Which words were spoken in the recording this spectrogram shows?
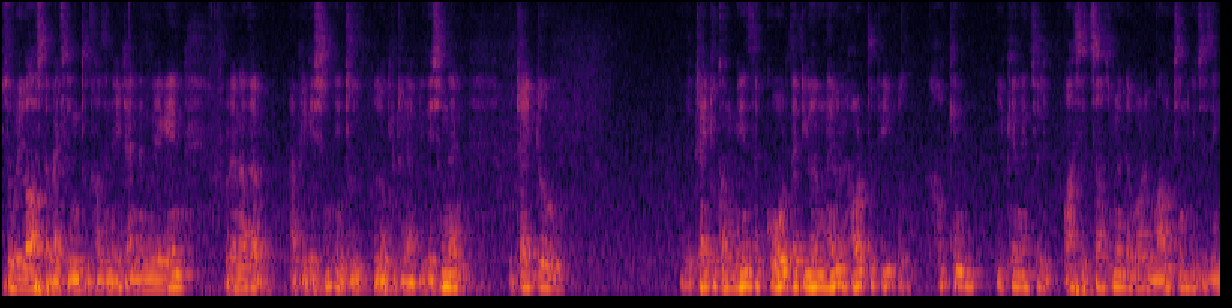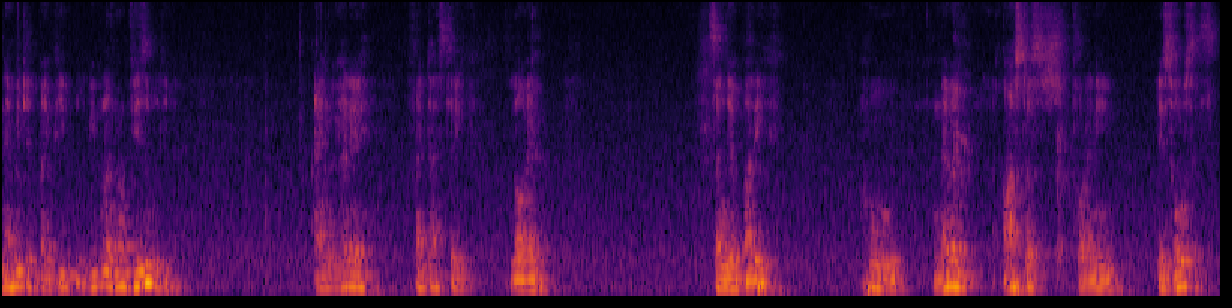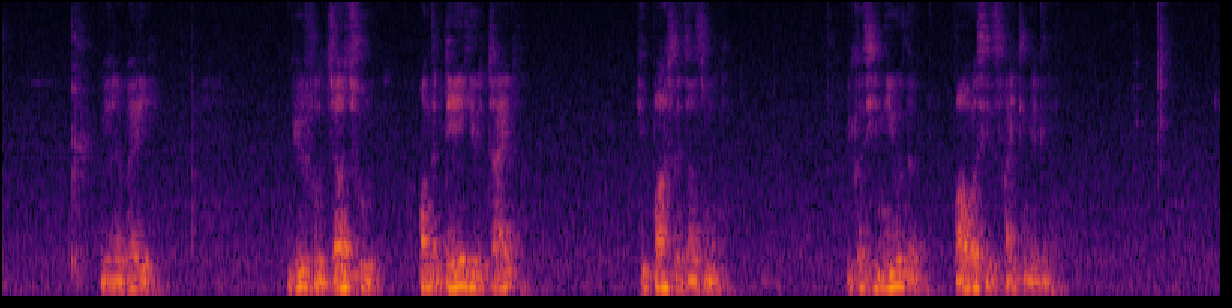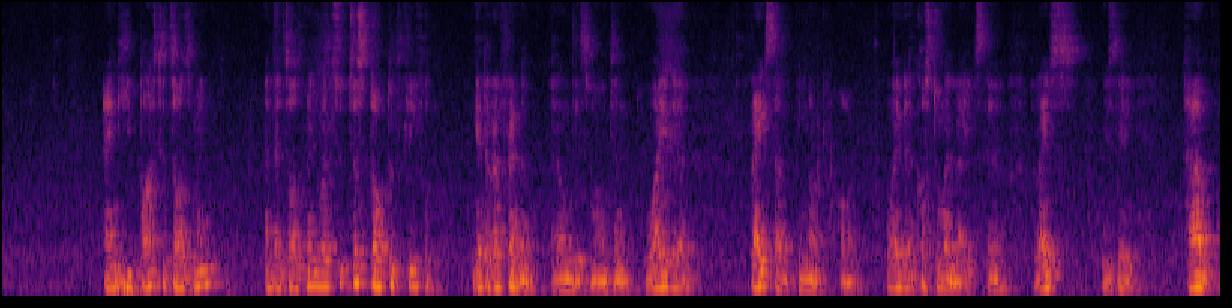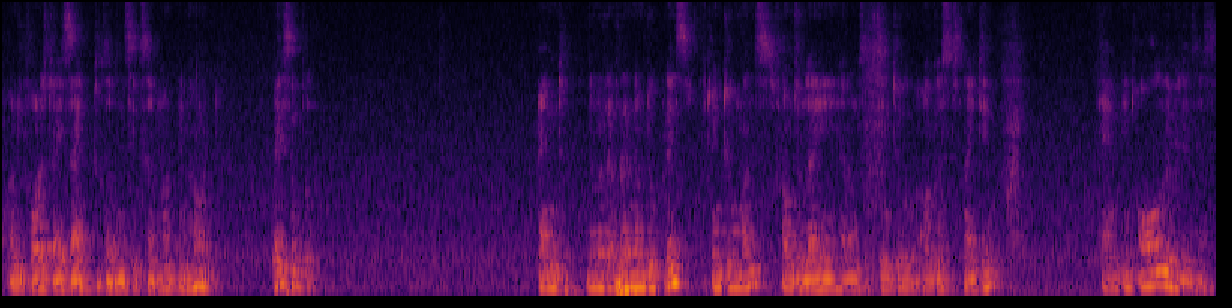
So we lost the battle in 2008 and then we again put another application into locator application and we tried to we try to convince the court that you have never hurt the people. How can you can actually pass a judgment about a mountain which is inhabited by people? People are not visible here. And we had a fantastic lawyer, Sanjay Parikh, who never asked us for any resources. We had a very beautiful judge who on the day he retired, he passed the judgment because he knew the powers he is fighting against. And he passed a judgment, and that judgment was to just talk to the people, get a referendum around this mountain, why their rights have been not heard, why their customer rights, their rights, we say, have under Forest Rights Act 2006 have not been heard. Very simple. And the referendum took place between two months, from July around 16 to August 19. And in all the villages,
